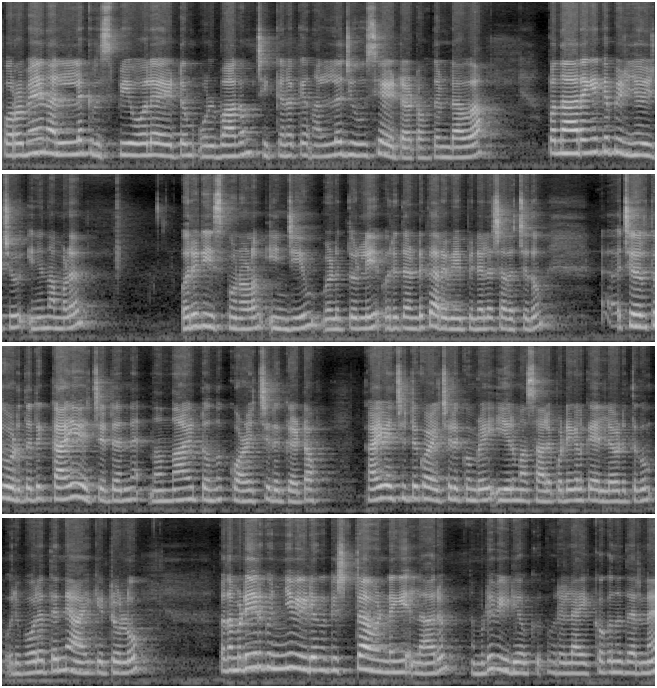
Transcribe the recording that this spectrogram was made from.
പുറമേ നല്ല ക്രിസ്പി പോലെ ആയിട്ടും ഉൾഭാഗം ചിക്കനൊക്കെ നല്ല ജ്യൂസി ആയിട്ടാട്ടോ ഇതുണ്ടാവുക. അപ്പോൾ നാരങ്ങയൊക്കെ പിഴിഞ്ഞൊഴിച്ചു. ഇനി നമ്മൾ ഒരു ടീസ്പൂണോളം ഇഞ്ചിയും വെളുത്തുള്ളി ഒരു തണ്ട് കറിവേപ്പിന്റെ ഇല ചതച്ചതും ചേർത്ത് കൊടുത്തിട്ട് കൈ വെച്ചിട്ട് തന്നെ നന്നായിട്ടൊന്ന് കുഴച്ചെടുക്കുക കേട്ടോ. കൈ വെച്ചിട്ട് കുഴച്ചെടുക്കുമ്പോഴേ ഈ ഒരു മസാലപ്പൊടികൾക്ക് എല്ലായിടത്തും ഒരുപോലെ തന്നെ ആയി കിട്ടുള്ളൂ. അപ്പോൾ നമ്മുടെ ഈ ഒരു കുഞ്ഞു വീഡിയോ നിങ്ങൾക്ക് ഇഷ്ടമാവുണ്ടെങ്കിൽ എല്ലാവരും നമ്മുടെ വീഡിയോക്ക് ഒരു ലൈക്കൊക്കെ ഒന്ന് തരണേ.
